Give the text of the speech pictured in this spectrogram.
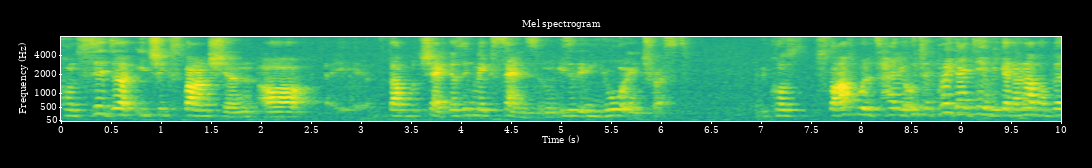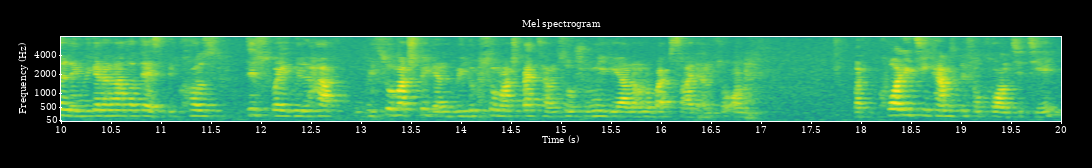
consider each expansion, uh, double check, does it make sense, is it in your interest? Because staff will tell you, oh, it's a great idea, we get another building, we get another this, because this way we'll have, we'll be so much bigger and we look so much better on social media and on the website and so on. But quality comes before quantity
